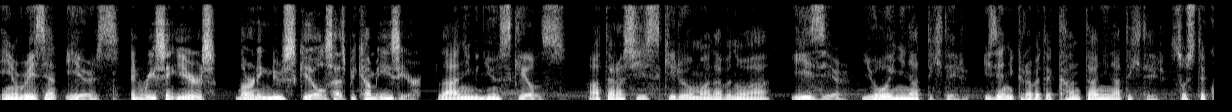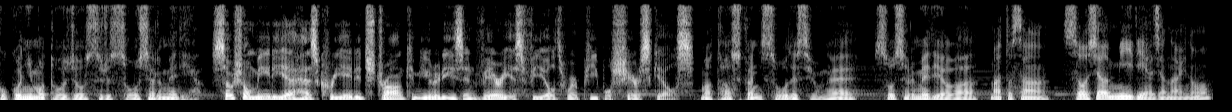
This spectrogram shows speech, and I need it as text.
in recent years, In recent years, learning new skills has become easier. learning new skills 新しいスキルを学ぶのは easier 容易になってきている。以前に比べて簡単になってきている。そしてここにも登場するソーシャルメディア。Social media has created strong communities in various fields where people share skills. まあ確かにそうですよね。ソーシャルメディアはマットさん、ソーシャルメディアじゃないの？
